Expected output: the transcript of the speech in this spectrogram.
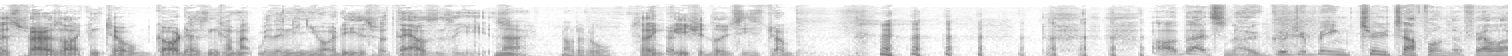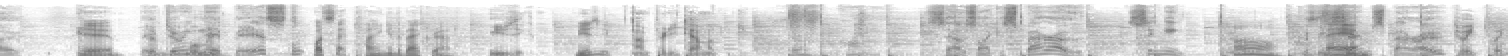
as far as I can tell, God hasn't come up with any new ideas for thousands of years. No, not at all. So he, he should lose his job. Oh, that's no good. You're being too tough on the fellow. Yeah. They're Could be a doing woman. their best. Wh- What's that playing in the background? Music. Music. I'm pretty talented. Oh, oh, sounds like a sparrow singing. Oh, Could be Sam. Sam Sparro. Tweet, tweet.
